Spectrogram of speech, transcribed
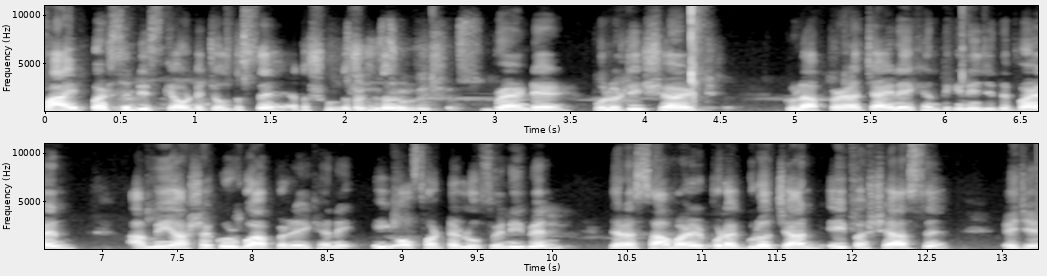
five percent ডিসকাউন্টে চলতেছে। এত সুন্দর সুন্দর ব্র্যান্ডের পোলো টি শার্টগুলো আপনারা চাইলে এখান থেকে নিয়ে যেতে পারেন। আমি আশা করব আপনারা এখানে এই অফারটা লুফে নেবেন। যারা সামারের প্রোডাক্টগুলো চান এই পাশে আছে। এই যে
